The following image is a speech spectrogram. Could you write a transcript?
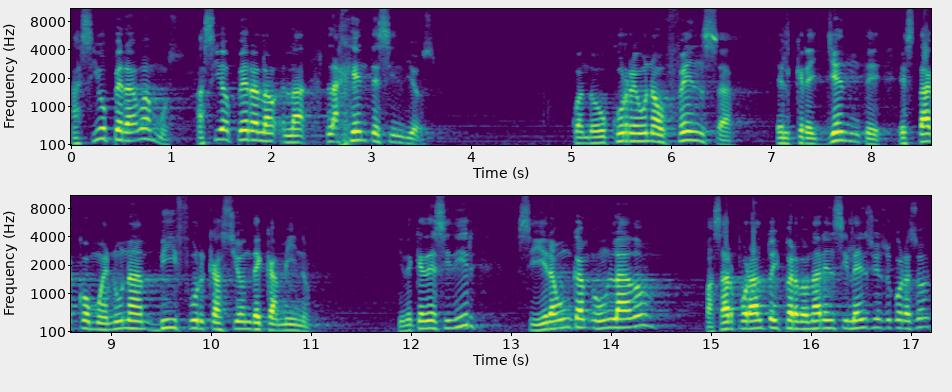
Así operábamos. Así opera la, la gente sin Dios. Cuando ocurre una ofensa, el creyente está como en una bifurcación de camino. Tiene que decidir si ir a un, lado, pasar por alto y perdonar en silencio en su corazón,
